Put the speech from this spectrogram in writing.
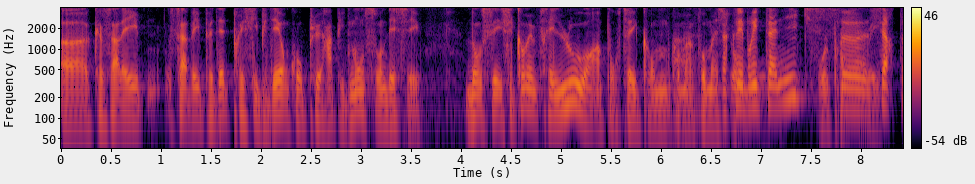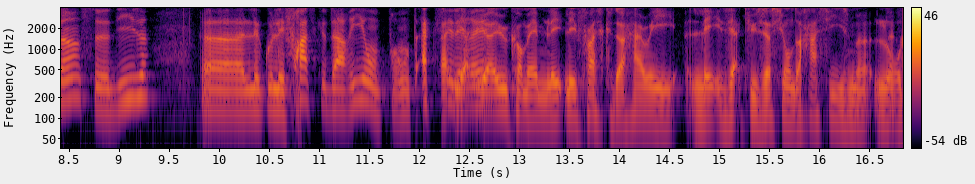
euh, que ça, allait, ça avait peut-être précipité encore plus rapidement son décès. Donc c'est c'est quand même très lourd à porter comme, comme information. Que les Britanniques, Pour le prince se- Harry. certains se disent euh, les, les frasques d'Harry ont, ont Ah, Il y, a, accéléré. il y a eu quand même les, les frasques de Harry, les accusations de racisme lors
